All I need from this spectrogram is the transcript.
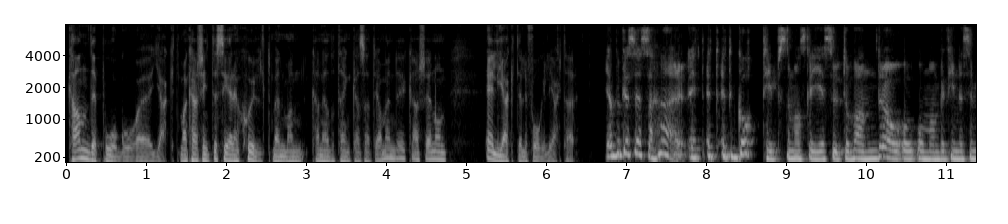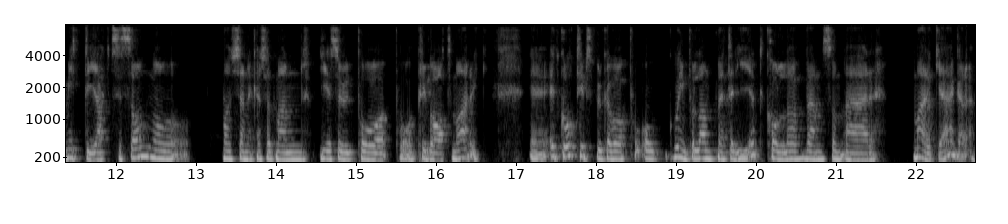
kan det pågå eh, jakt? Man kanske inte ser en skylt men man kan ändå tänka sig att ja, men det kanske är någon älgjakt eller fågeljakt här. Jag brukar säga så här, ett, ett, ett gott tips när man ska ge sig ut och vandra och, och, man befinner sig mitt i jaktsäsong och man känner kanske att man ger sig ut på, på privat mark. Eh, Ett gott tips brukar vara på att gå in på Lantmäteriet, kolla vem som är markägare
